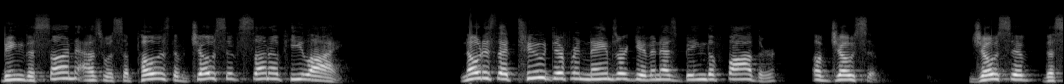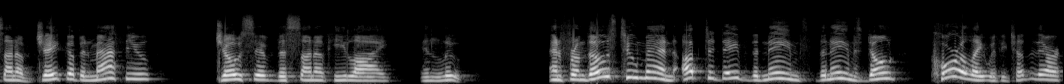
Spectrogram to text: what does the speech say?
being the son as was supposed of Joseph, son of Heli. Notice that two different names are given as being the father of Joseph. Joseph, the son of Jacob in Matthew, Joseph, the son of Heli in Luke. And from those two men up to David, the names, the names don't correlate with each other. They are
